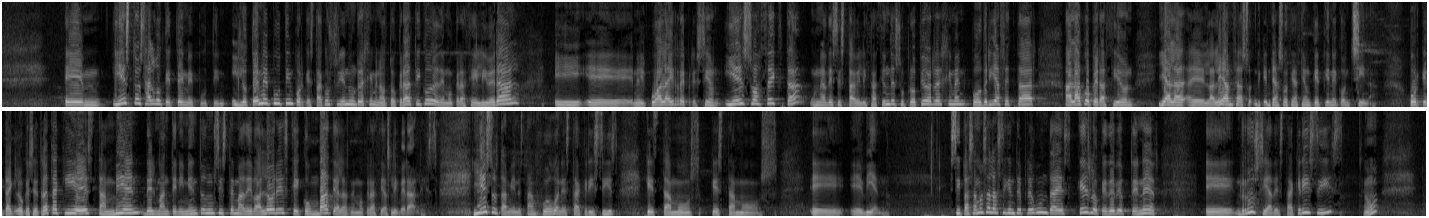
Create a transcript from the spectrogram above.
Em, y esto es algo que teme Putin. Y lo teme Putin porque está construyendo un régimen autocrático de democracia liberal eh, en el cual hay represión. Y eso afecta, una desestabilización de su propio régimen, podría afectar a la cooperación y a la, eh, alianza de asociación que tiene con China. Porque lo que se trata aquí es también del mantenimiento de un sistema de valores que combate a las democracias liberales. Y eso también está en juego en esta crisis que estamos, que estamos eh, eh, viendo. Si pasamos a la siguiente pregunta, es ¿qué es lo que debe obtener eh, Rusia de esta crisis?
